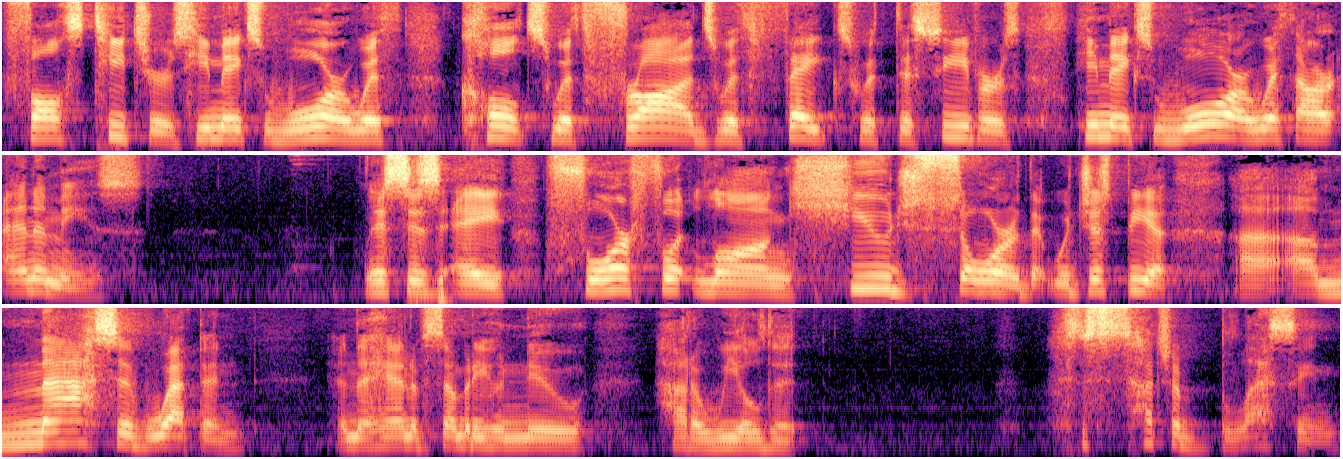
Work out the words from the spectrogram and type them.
false teachers. He makes war with cults, with frauds, with fakes, with deceivers. He makes war with our enemies. This is a four foot long, huge sword that would just be a, a, a, massive weapon in the hand of somebody who knew how to wield it. This is such a blessing.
